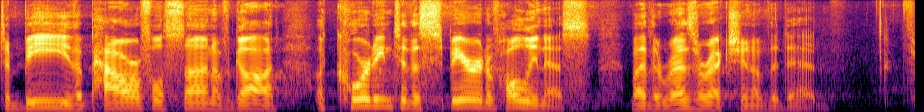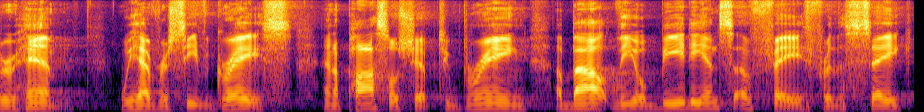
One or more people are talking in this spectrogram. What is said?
to be the powerful Son of God according to the Spirit of holiness by the resurrection of the dead. Through him, we have received grace and apostleship to bring about the obedience of faith for the sake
